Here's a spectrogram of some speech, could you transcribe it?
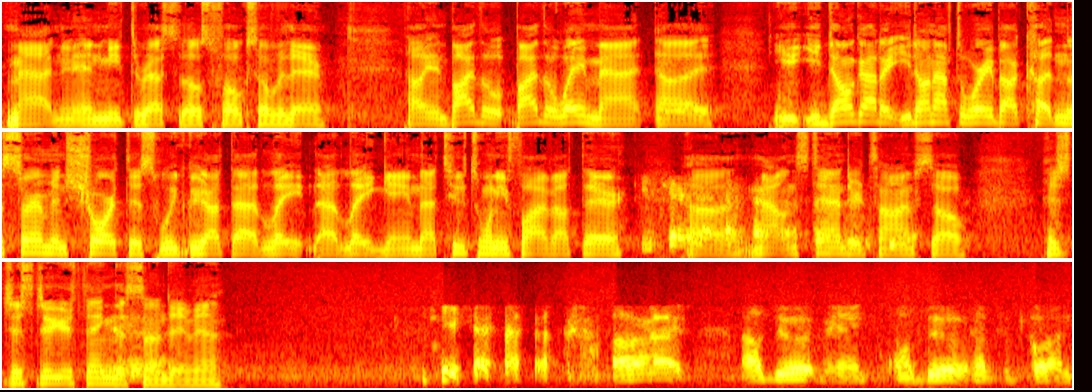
Matt and, and meet the rest of those folks over there. Uh, and by the by the way, Matt, uh, you, you don't gotta you don't have to worry about cutting the sermon short this week. We got that late that late game, that 225 out there, uh, Mountain Standard Time. So just just do your thing this Sunday, man. Yeah. All right. I'll do it, man. I'll do it. Have some fun.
